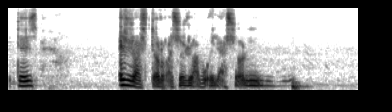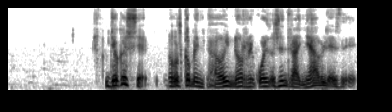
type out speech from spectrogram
Entonces, eso es Astorga, eso es la abuela, son yo qué sé, lo hemos comentado hoy, ¿no? Recuerdos entrañables de,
